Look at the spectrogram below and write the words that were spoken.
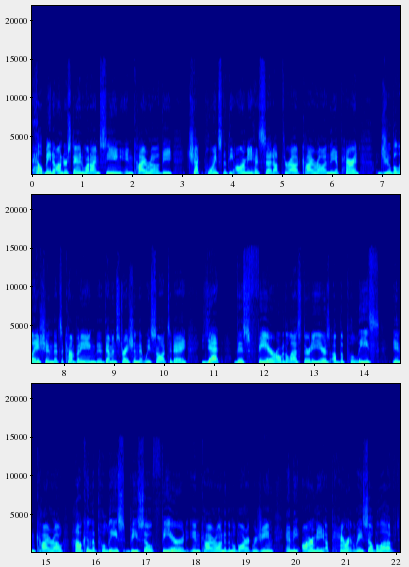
help me to understand what I'm seeing in Cairo, the checkpoints that the army has set up throughout Cairo, and the apparent jubilation that's accompanying the demonstration that we saw today, yet this fear over the last 30 years of the police in Cairo. How can the police be so feared in Cairo under the Mubarak regime and the army apparently so beloved?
